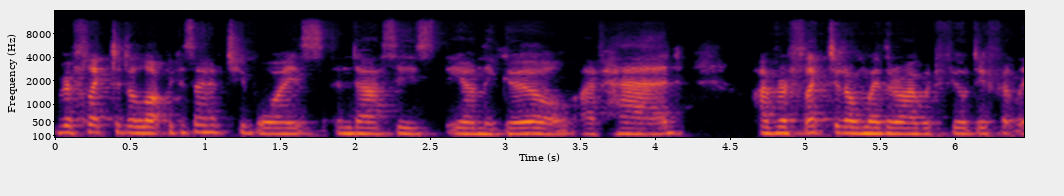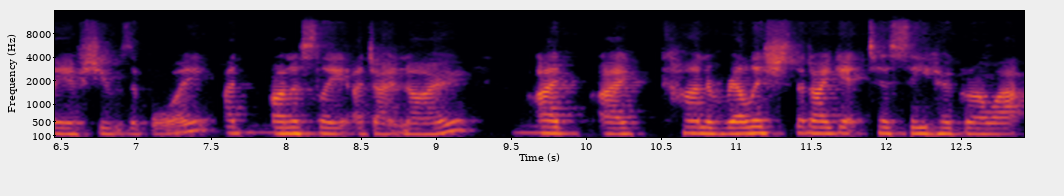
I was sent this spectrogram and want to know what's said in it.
reflected a lot because I have two boys and Darcy's the only girl I've had. I've reflected on whether I would feel differently if she was a boy. I honestly I don't know. I I kind of relish that I get to see her grow up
